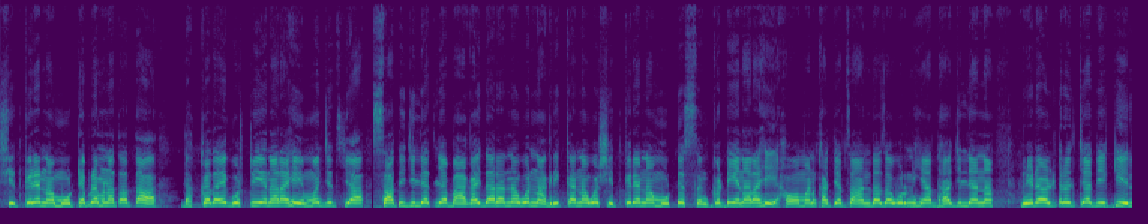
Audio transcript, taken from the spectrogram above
शेतकऱ्यांना मोठ्या प्रमाणात आता धक्कादायक गोष्टी येणार आहे. म्हणजेच या सात जिल्ह्यातल्या बागायतदारांना व नागरिकांना व शेतकऱ्यांना मोठं संकट येणार आहे. हवामान खात्याचा अंदाजावरून ह्या दहा जिल्ह्यांना रेड अलर्टच्या देखील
